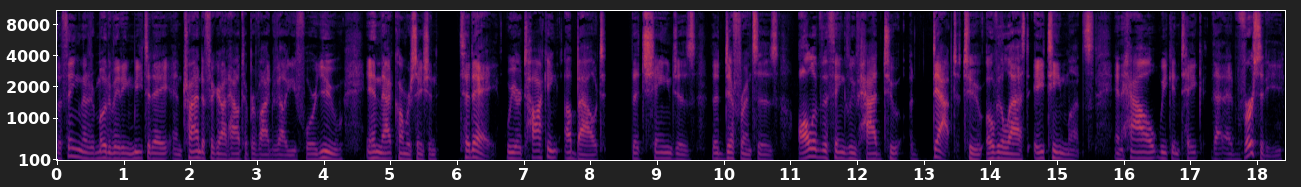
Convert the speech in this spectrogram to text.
the thing that are motivating me today, and trying to figure out how to provide value for you in that conversation Today, we are talking about the changes, the differences, all of the things we've had to adapt to over the last 18 months, and how we can take that adversity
